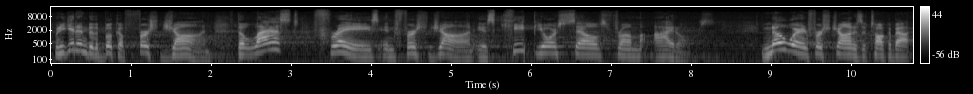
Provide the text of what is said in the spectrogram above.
When you get into the book of First John, the last phrase in First John is keep yourselves from idols. Nowhere in First John is it talk about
